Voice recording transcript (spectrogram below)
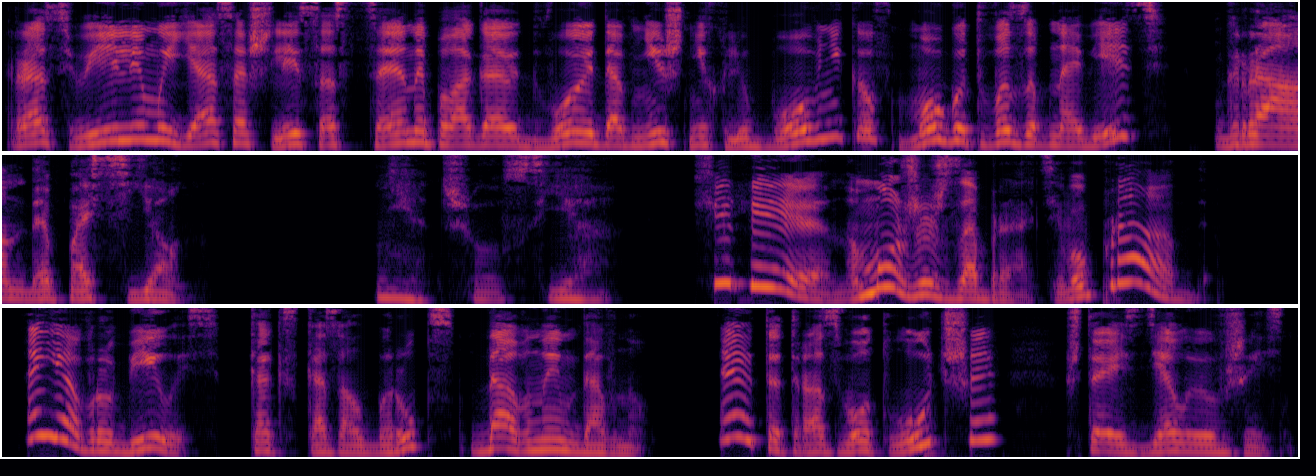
Раз Уильям и я сошли со сцены, полагаю, двое давнишних любовников могут возобновить Гранде Пасьон. Нет, Джоус, я... Хелена, можешь забрать его, правда. А я врубилась, как сказал бы Рупс, давным-давно. Этот развод лучшее, что я сделаю в жизни.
